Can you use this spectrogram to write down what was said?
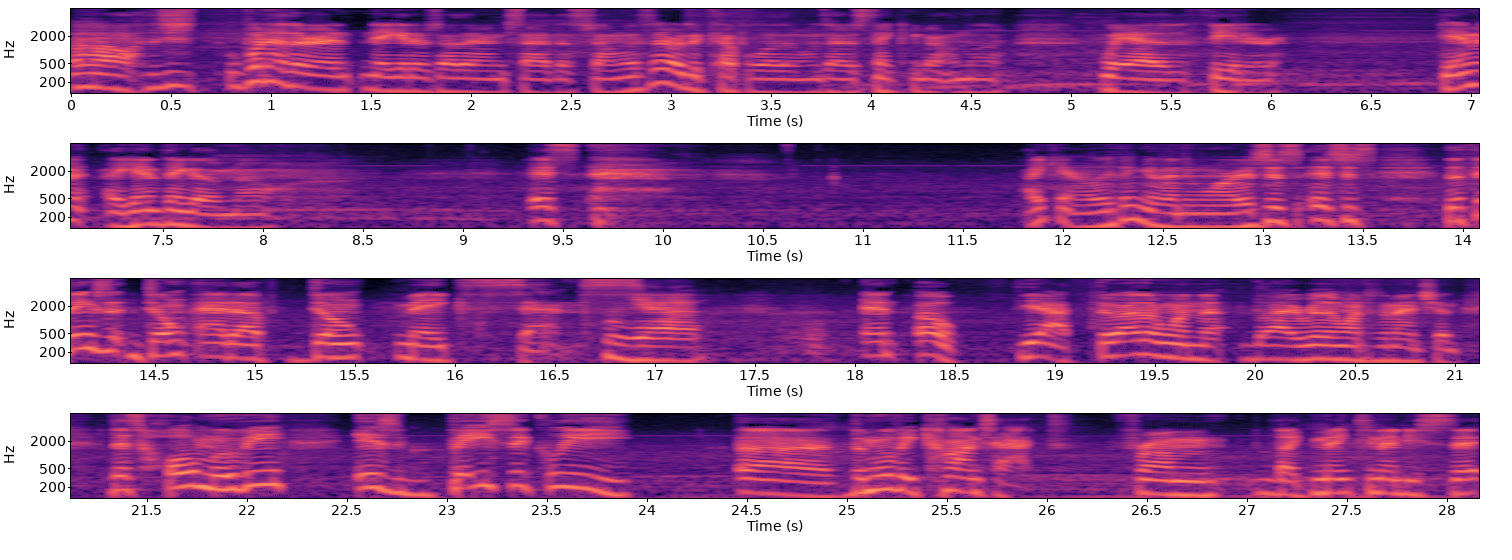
Oh, just what other negatives are there inside this film? There was a couple other ones I was thinking about on the way out of the theater. Damn it, I can't think of them now. It's I can't really think of anymore. It's just it's just the things that don't add up don't make sense. Yeah. And oh, yeah, the other one that, I really wanted to mention. This whole movie is basically uh, the movie Contact from like 1996,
